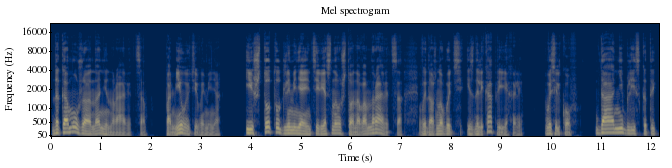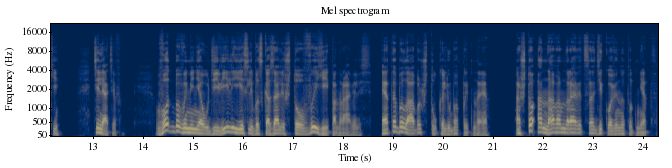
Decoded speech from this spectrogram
Да кому же она не нравится? Помилуйте вы меня. И что тут для меня интересного, что она вам нравится? Вы, должно быть, издалека приехали? Васильков. Да, не близко-таки. Телятев. Вот бы вы меня удивили, если бы сказали, что вы ей понравились. Это была бы штука любопытная. А что она вам нравится, диковина тут нет.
